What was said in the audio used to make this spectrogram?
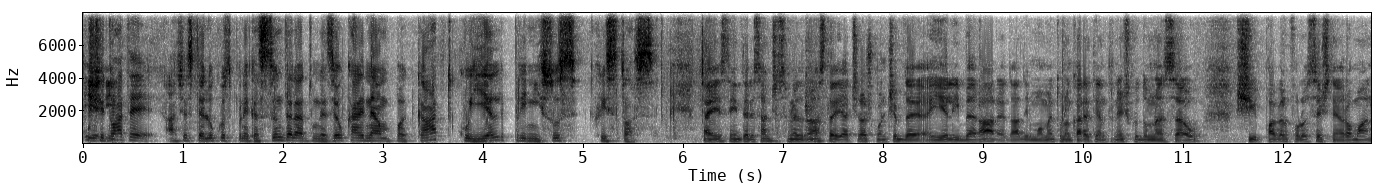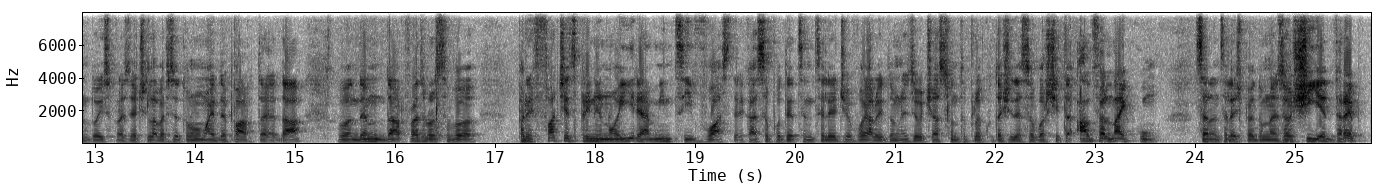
Da, și e, toate aceste lucruri spune că sunt de la Dumnezeu care ne-a împăcat cu El prin Isus Hristos. Da, este interesant ce spuneți dumneavoastră, e același concept de eliberare, da? din momentul în care te întâlnești cu Dumnezeu și Pavel folosește în Roman 12, la versetul 1 mai departe, da? Vă îndemn, dar fraților, să vă prefaceți prin înnoirea minții voastre ca să puteți înțelege voia lui Dumnezeu cea sfântă, plăcută și desăvârșită. Altfel n-ai cum să-L înțelegi pe Dumnezeu și e drept.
